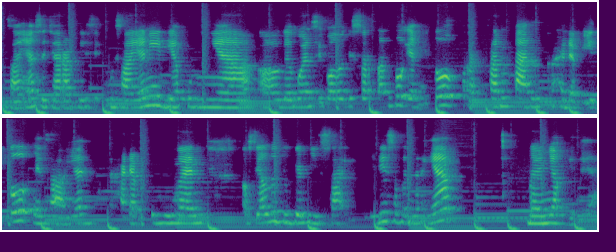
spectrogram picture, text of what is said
misalnya secara fisik, misalnya nih dia punya uh, gangguan psikologis tertentu yang itu rentan terhadap itu, misalnya terhadap hubungan sosial itu juga bisa. Jadi sebenarnya banyak gitu ya.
